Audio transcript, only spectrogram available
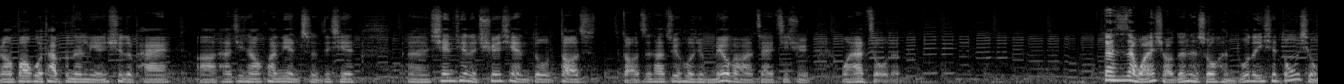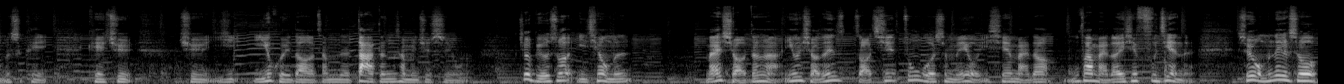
然后包括它不能连续的拍啊，它经常换电池，这些嗯先天的缺陷都导致导致它最后就没有办法再继续往下走的。但是在玩小灯的时候，很多的一些东西我们是可以可以去去移移回到咱们的大灯上面去使用的。就比如说以前我们。买小灯啊，因为小灯早期中国是没有一些买到无法买到一些附件的，所以我们那个时候，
